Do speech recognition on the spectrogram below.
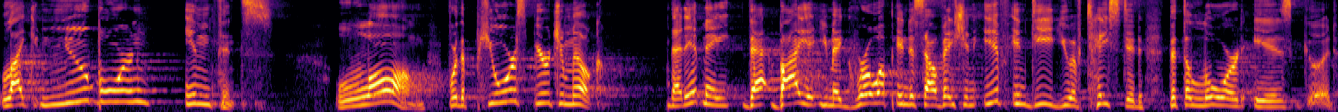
Like newborn infants, long for the pure spiritual milk, that it may that by it you may grow up into salvation if indeed you have tasted that the Lord is good.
